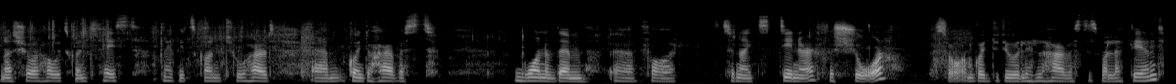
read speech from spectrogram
not sure how it's going to taste. Maybe it's gone too hard. I'm going to harvest one of them uh, for tonight's dinner for sure. So I'm going to do a little harvest as well at the end.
